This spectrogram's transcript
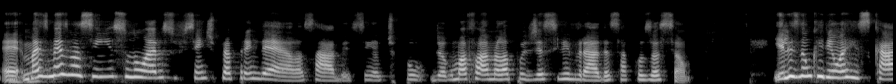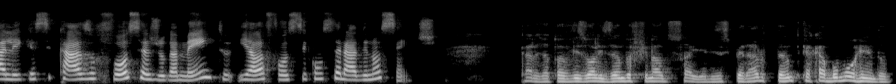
É, uhum. Mas mesmo assim, isso não era o suficiente para prender ela, sabe? Assim, tipo, de alguma forma ela podia se livrar dessa acusação. E eles não queriam arriscar ali que esse caso fosse a julgamento e ela fosse considerada inocente. Cara, já estou visualizando o final disso aí. Eles esperaram tanto que acabou morrendo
